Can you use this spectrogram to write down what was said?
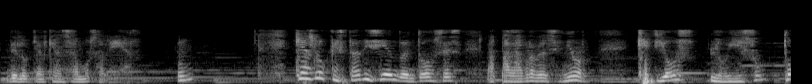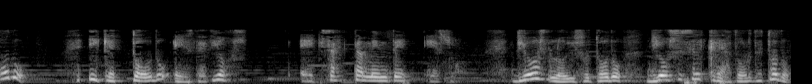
de lo que alcanzamos a leer. ¿Qué es lo que está diciendo entonces la palabra del Señor? Que Dios lo hizo todo y que todo es de Dios. Exactamente eso. Dios lo hizo todo. Dios es el creador de todo.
